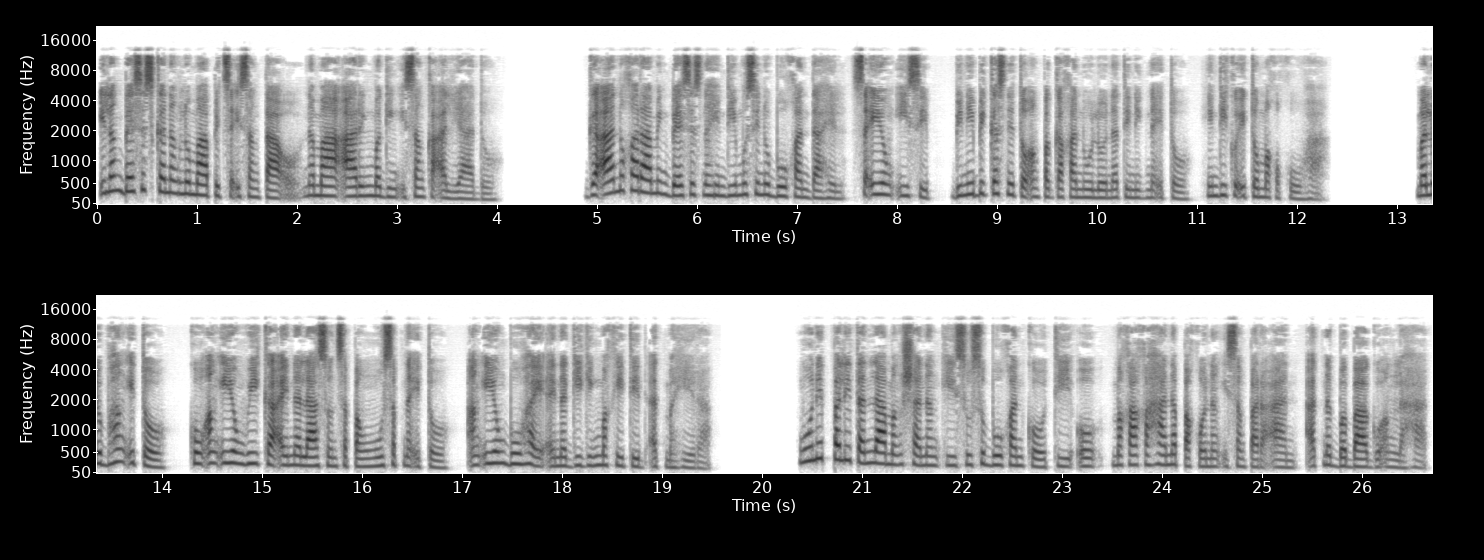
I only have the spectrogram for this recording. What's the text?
Ilang beses ka nang lumapit sa isang tao na maaaring maging isang kaalyado. Gaano karaming beses na hindi mo sinubukan dahil, sa iyong isip, binibigkas nito ang pagkakanulo na tinig na ito, hindi ko ito makukuha. Malubhang ito, kung ang iyong wika ay nalason sa pangungusap na ito, ang iyong buhay ay nagiging makitid at mahirap. Ngunit palitan lamang siya ng isusubukan ko ti o makakahanap ako ng isang paraan at nagbabago ang lahat.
